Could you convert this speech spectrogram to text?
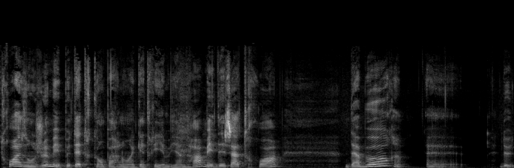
trois enjeux, mais peut-être qu'en parlant un quatrième viendra, mais déjà trois. D'abord, euh, de,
